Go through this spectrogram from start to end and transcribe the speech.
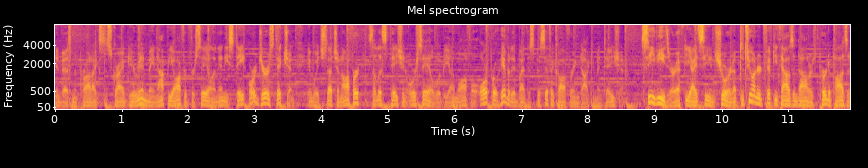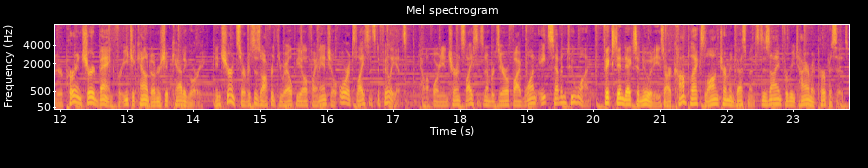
Investment products described herein may not be offered for sale in any state or jurisdiction in which such an offer, solicitation, or sale would be unlawful or prohibited by the specific offering documentation. CDs are FDIC insured up to $250,000 per depositor per insured bank for each account ownership category. Insurance services offered through LPL Financial or its licensed affiliates. California Insurance License Number 0518721. Fixed index annuities are complex long-term investments designed for retirement purposes.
